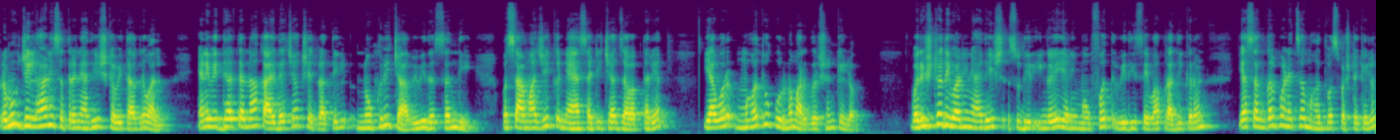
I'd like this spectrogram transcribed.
प्रमुख जिल्हा आणि सत्र न्यायाधीश कविता अग्रवाल यांनी विद्यार्थ्यांना कायद्याच्या क्षेत्रातील नोकरीच्या विविध संधी व सामाजिक न्यायासाठीच्या जबाबदाऱ्या यावर महत्त्वपूर्ण मार्गदर्शन केलं. वरिष्ठ दिवाणी न्यायाधीश सुधीर इंगळे यांनी मोफत विधी सेवा प्राधिकरण या संकल्पनेचं महत्त्व स्पष्ट केलं.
